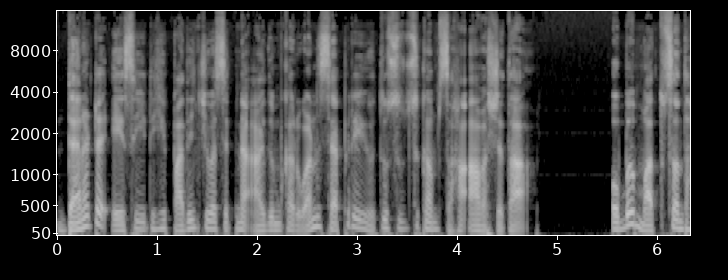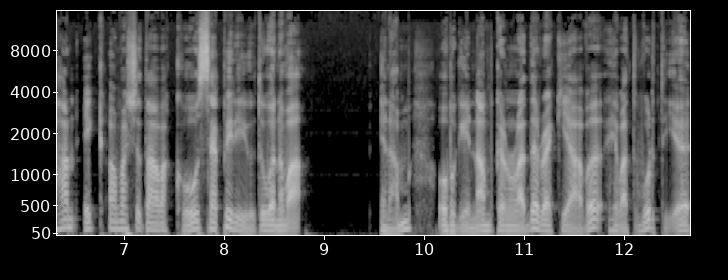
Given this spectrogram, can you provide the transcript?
දැනට ACTහි පදිංචිව සිටින අයුතුම්කරුවන් සැපිරිය යුතු සුදුසුකම් සහ අවශ්‍යතා. ඔබ මත්තු සඳහන් එක් අවශ්‍යතාවක් හෝ සැපිරිය යුතු වනවා. එනම් ඔබගේ නම් කරනු ලද රැකියාව හෙවත් වෘතිය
